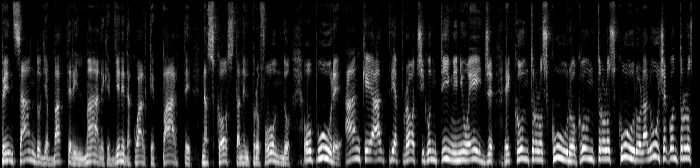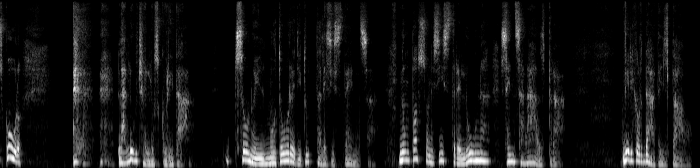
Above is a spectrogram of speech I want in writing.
pensando di abbattere il male che viene da qualche parte nascosta nel profondo, oppure anche altri approcci continui, New Age e contro l'oscuro, contro l'oscuro, la luce contro l'oscuro, la luce e l'oscurità sono il motore di tutta l'esistenza. Non possono esistere l'una senza l'altra. Vi ricordate il Tao?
